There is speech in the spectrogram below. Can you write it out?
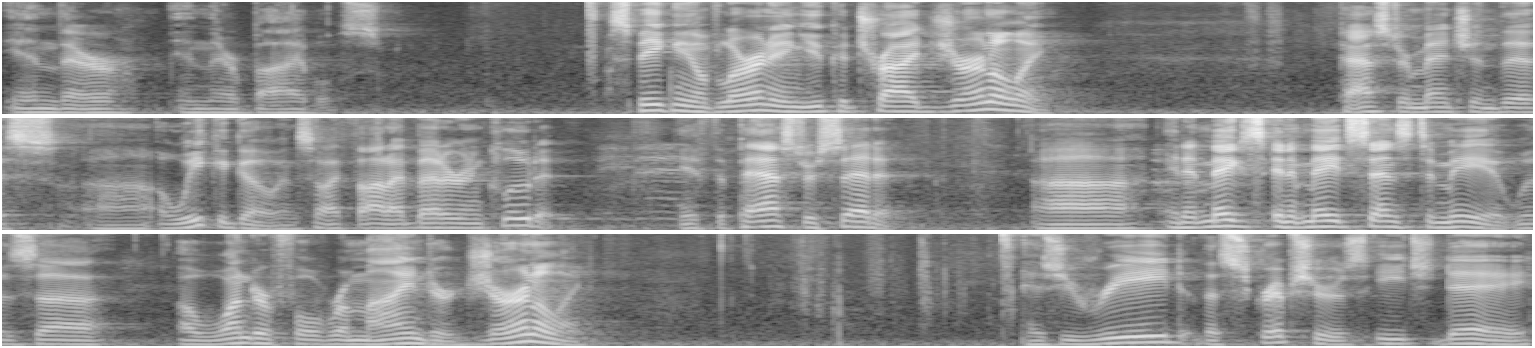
in their in their Bibles. Speaking of learning, you could try journaling. Pastor mentioned this uh, a week ago, and so I thought I'd better include it. If the pastor said it, uh, and it makes and it made sense to me. It was uh, a wonderful reminder. Journaling. As you read the scriptures each day,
